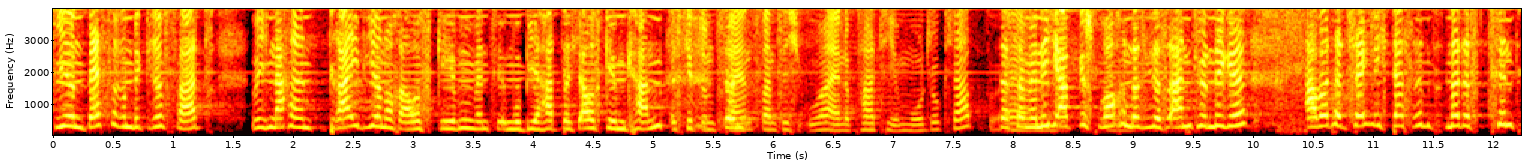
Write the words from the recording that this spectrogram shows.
hier einen besseren Begriff hat, will ich nachher drei Bier noch ausgeben, wenn es irgendwo Bier hat, das ich ausgeben kann. Es gibt um 22 Uhr eine Party im Mojo Club. Das ähm. haben wir nicht abgesprochen, dass ich das ankündige. Aber tatsächlich, das sind, na, das sind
